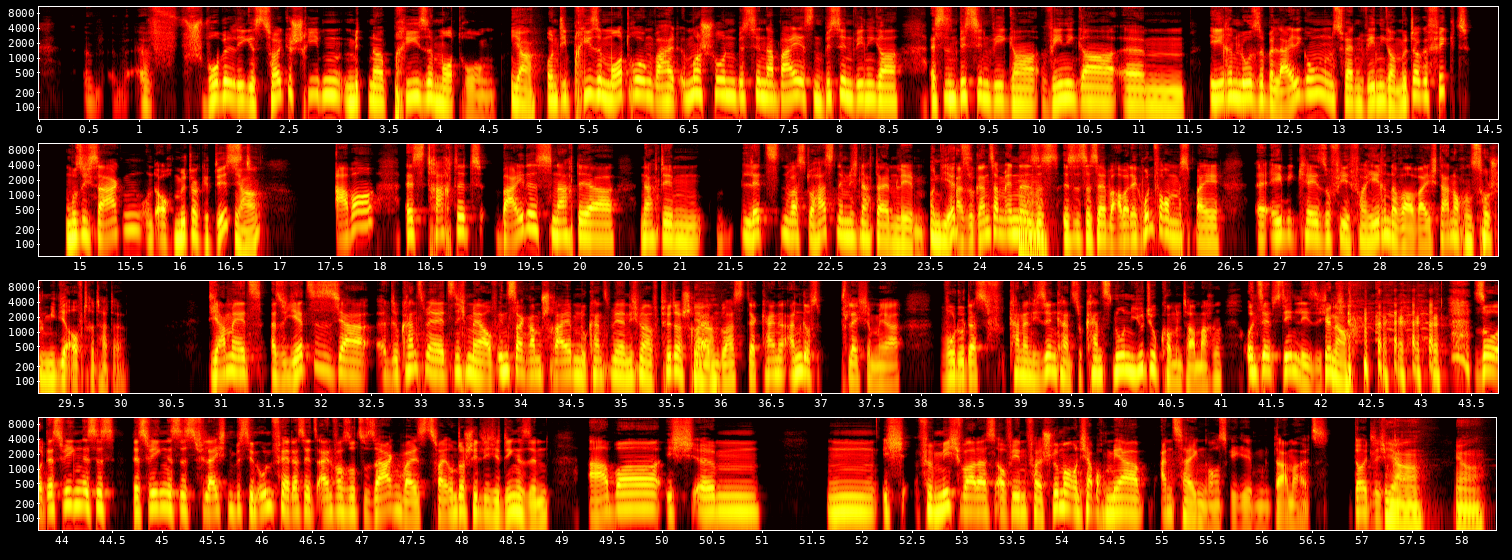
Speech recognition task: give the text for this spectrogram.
schwurbeliges Zeug geschrieben mit einer Prise Morddrohung. Ja. Und die Prise Morddrohung war halt immer schon ein bisschen dabei, ist ein bisschen weniger, es ist ein bisschen weniger, weniger ähm, ehrenlose Beleidigungen und es werden weniger Mütter gefickt, muss ich sagen, und auch Mütter gedisst. Ja. Aber es trachtet beides nach der, nach dem letzten, was du hast, nämlich nach deinem Leben. Und jetzt, Also ganz am Ende Ja. ist, es, ist es dasselbe. Aber der Grund, warum es bei äh, ABK so viel verheerender war, weil ich da noch einen Social Media Auftritt hatte. Die haben ja jetzt, also jetzt ist es ja, du kannst mir ja jetzt nicht mehr auf Instagram schreiben, du kannst mir ja nicht mehr auf Twitter schreiben, Ja. du hast ja keine Angriffsfläche mehr, wo du das kanalisieren kannst. Du kannst nur einen YouTube-Kommentar machen und selbst den lese ich genau. So, deswegen ist es, deswegen ist es vielleicht ein bisschen unfair, das jetzt einfach so zu sagen, weil es zwei unterschiedliche Dinge sind. Aber ich, ähm, mh, ich, für mich war das auf jeden Fall schlimmer und ich habe auch mehr Anzeigen rausgegeben damals. Deutlich mehr. Ja, ja.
